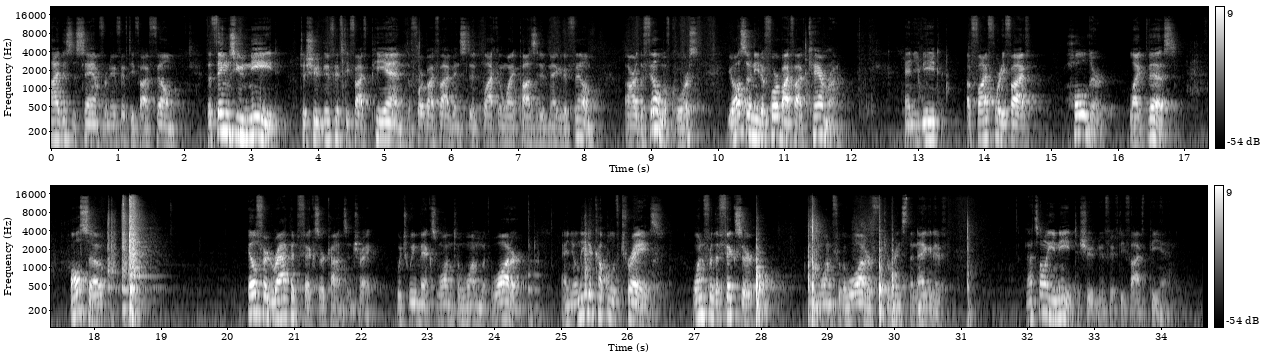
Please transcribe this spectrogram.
Hi, this is Sam for New 55 Film. The things you need to shoot New 55 PN, the 4x5 instant black and white positive negative film, are the film, of course. You also need a 4x5 camera, and you need a 545 holder like this. Also, Ilford Rapid Fixer concentrate, which we mix one to one with water, and you'll need a couple of trays, one for the fixer and one for the water to rinse the negative. That's all you need to shoot New 55 PN.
